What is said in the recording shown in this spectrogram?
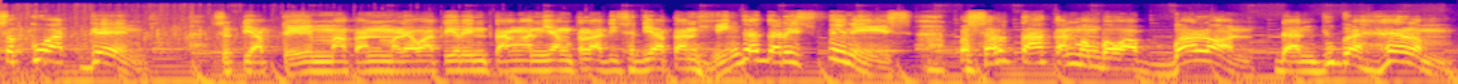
Squad Games. Setiap tim akan melewati rintangan yang telah disediakan hingga garis finish. Peserta akan membawa balon dan juga helm.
